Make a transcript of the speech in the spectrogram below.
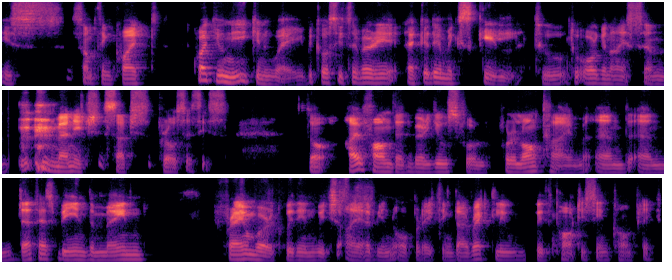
is something quite quite unique in a way because it's a very academic skill to, to organize and manage such processes. So I found that very useful for a long time, and, and that has been the main framework within which I have been operating directly with parties in conflict.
